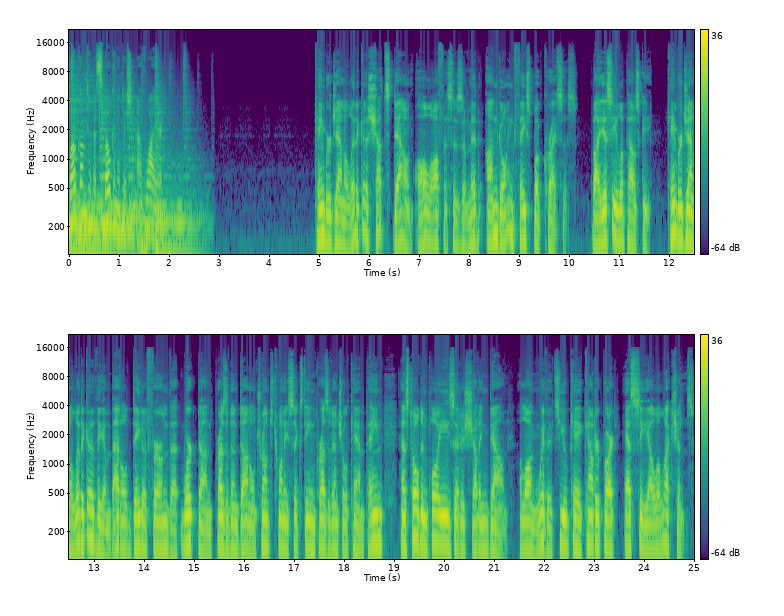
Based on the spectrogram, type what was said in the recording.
Welcome to the spoken edition of Wired. Cambridge Analytica shuts down all offices amid ongoing Facebook crisis. By Issie Lapowsky. Cambridge Analytica, the embattled data firm that worked on President Donald Trump's 2016 presidential campaign, has told employees it is shutting down, along with its UK counterpart, SCL Elections.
